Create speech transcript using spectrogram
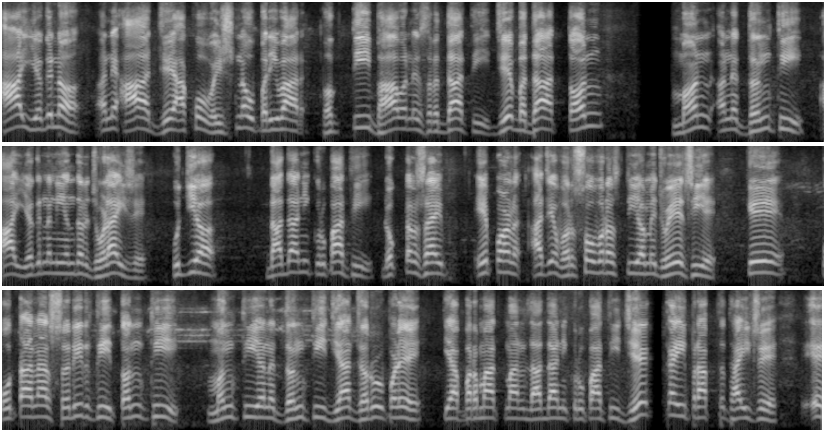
આ યજ્ઞ અને આ જે આખો વૈષ્ણવ પરિવાર ભક્તિ, ભાવ અને શ્રદ્ધાથી જે બધા તન, મન અને ધનથી આ યજ્ઞની અંદર જોડાય છે. પૂજ્ય દાદાની કૃપાથી ડૉક્ટર સાહેબ એ પણ આજે વર્ષો વર્ષથી અમે જોઈએ છીએ કે પોતાના શરીરથી, તનથી, મનથી અને ધનથી જ્યાં જરૂર પડે ત્યાં પરમાત્મા દાદાની કૃપાથી જે કંઈ પ્રાપ્ત થાય છે, એ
